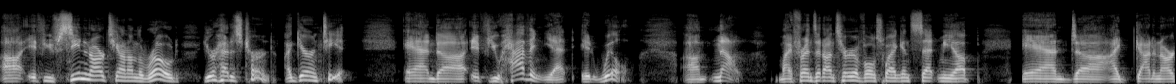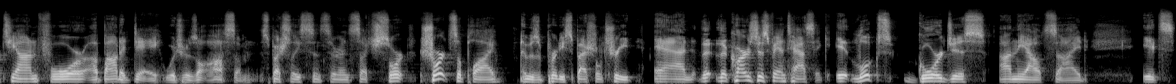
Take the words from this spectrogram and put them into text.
Uh, if you've seen an Arteon on the road, your head is turned. I guarantee it. And uh, if you haven't yet, it will. Um, now, my friends at Ontario Volkswagen set me up and uh, I got an Arteon for about a day, which was awesome, especially since they're in such short, short supply. It was a pretty special treat. And the, the car is just fantastic. It looks gorgeous on the outside. It's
